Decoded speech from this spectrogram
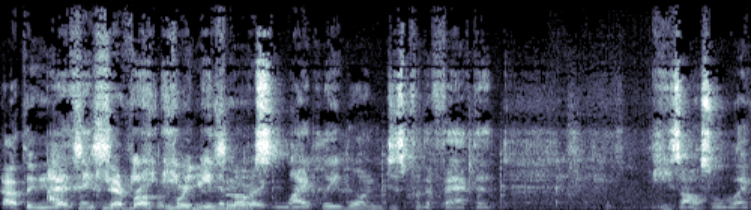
I think you guys like see think he would Sephiroth be, he before would be the most like likely one, just for the fact that he's also like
